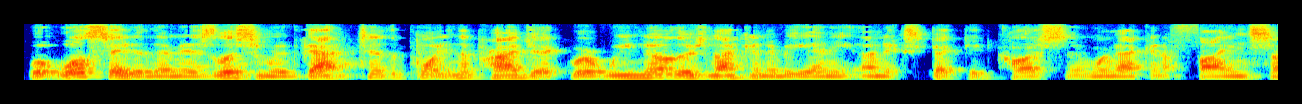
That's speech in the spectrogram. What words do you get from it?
what we'll say to them is, listen, we've gotten to the point in the project where we know there's not going to be any unexpected costs and we're not going to find something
